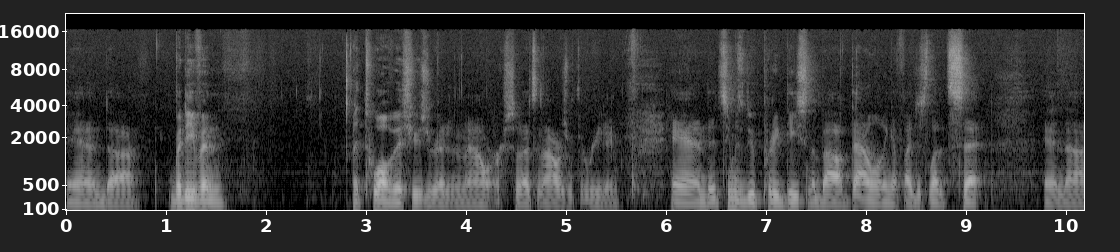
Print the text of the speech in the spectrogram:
and uh, but even at 12 issues, you're at an hour, so that's an hour's worth of reading, and it seems to do pretty decent about downloading if I just let it sit. And uh,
